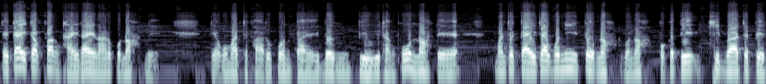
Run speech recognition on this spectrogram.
ใกล้ๆกับฝั่งไทยได้นะทุกคนเนาะนี่เดี๋ยวผมมาจะพาทุกคนไปเบิ่งวิวอยู่ทางพูนเนาะแต่มันจะไกลจากวันนี้เติบเนาะทุกคนเนาะปกติคิดว่าจะเป็น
